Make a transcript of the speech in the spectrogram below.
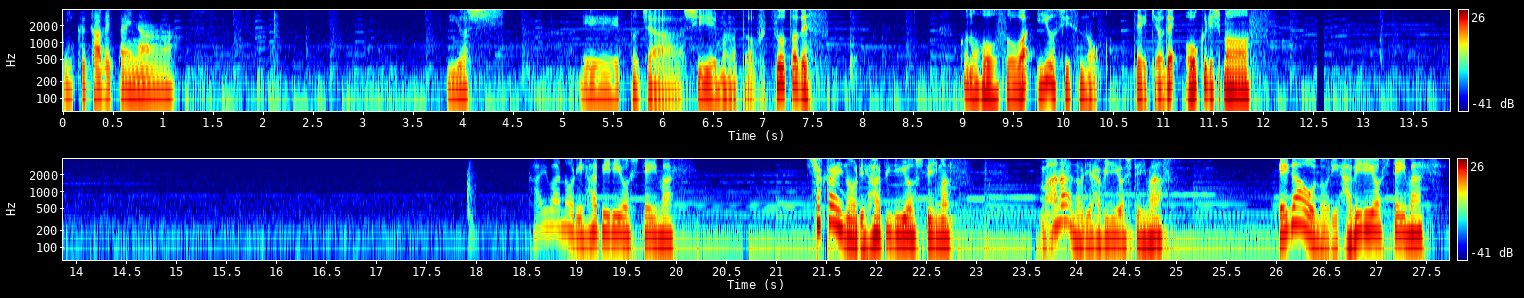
肉食べたいなよし。えーと、じゃあ CM の後は普通歌です。この放送はイオシスの提供でお送りします。会話のリハビリをしています社会のリハビリをしていますマナーのリハビリをしています笑顔のリハビリをしています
